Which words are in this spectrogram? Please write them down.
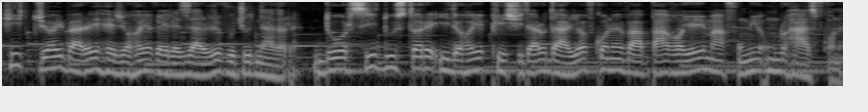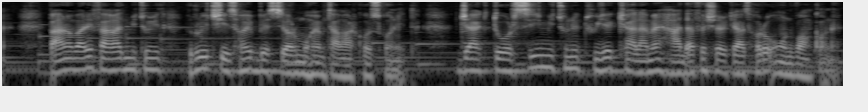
هیچ جایی برای هجه های غیر ضروری وجود نداره. دورسی دوست داره ایده های پیچیده رو دریافت کنه و بقایای مفهومی اون رو حذف کنه. بنابراین فقط می‌تونید روی چیزهای بسیار مهم تمرکز کنید. جک دورسی می‌تونه توی کلمه هدف شرکت ها رو عنوان کنه.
